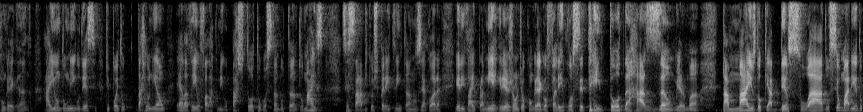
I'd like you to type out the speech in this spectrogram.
congregando. Aí um domingo desse, depois do, da reunião, ela veio falar comigo, pastor, estou gostando tanto, mas você sabe que eu esperei 30 anos e agora ele vai para a minha igreja onde eu congrego. Eu falei, você tem toda razão, minha irmã. Está mais do que abençoado. O seu marido,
